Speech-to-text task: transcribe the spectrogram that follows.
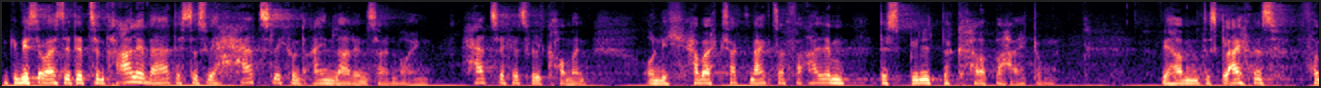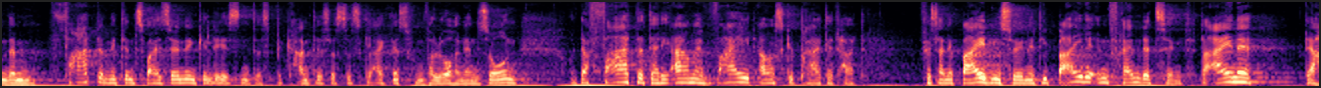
in gewisser Weise der zentrale Wert ist, dass wir herzlich und einladend sein wollen. Herzliches Willkommen. Und ich habe euch gesagt, merkt auch vor allem das Bild der Körperhaltung. Wir haben das Gleichnis von dem Vater mit den zwei Söhnen gelesen, das bekannt ist als das Gleichnis vom verlorenen Sohn. Und der Vater, der die Arme weit ausgebreitet hat für seine beiden Söhne, die beide entfremdet sind. Der eine, der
